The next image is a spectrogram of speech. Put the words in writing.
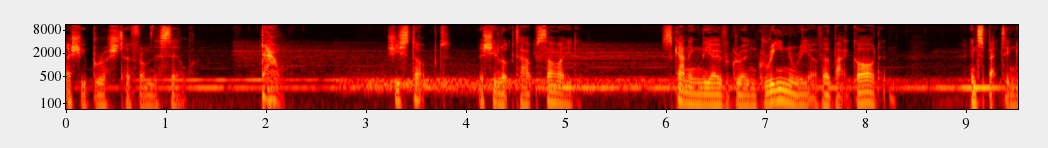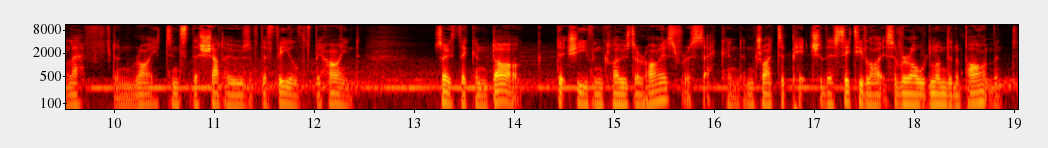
as she brushed her from the sill. Down. She stopped as she looked outside, scanning the overgrown greenery of her back garden inspecting left and right into the shadows of the fields behind, so thick and dark that she even closed her eyes for a second and tried to picture the city lights of her old London apartment.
